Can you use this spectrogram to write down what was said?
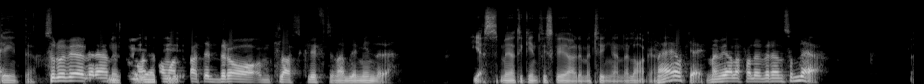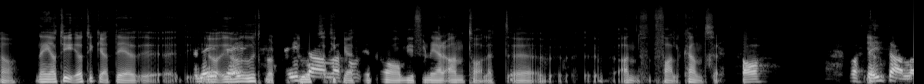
det är inte. Så då är vi överens Men om, att, om att, att det är bra om klassklyftorna blir mindre? Yes, men jag tycker inte vi ska göra det med tvingande lagar. Nej, okej. Men vi är i alla fall överens om det. Ja. Nej, jag, ty jag tycker att det är... eh, är- jag, jag utgår från det att du inte också alla tycker som- att det är bra om vi får ner antalet eh, anfall cancer. Ja. Fast det, är Ja, inte alla,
